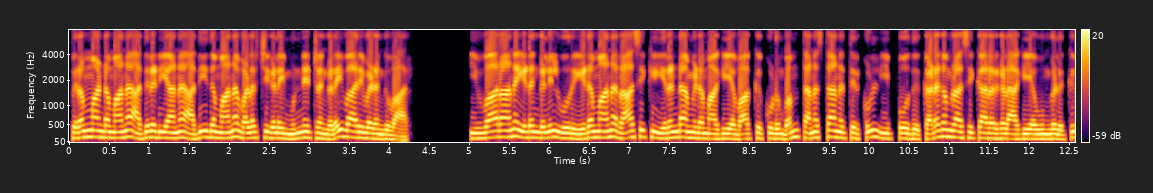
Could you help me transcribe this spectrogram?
பிரம்மாண்டமான அதிரடியான அதீதமான வளர்ச்சிகளை முன்னேற்றங்களை வாரி வழங்குவார். இவ்வாறான இடங்களில் ஒரு இடமான ராசிக்கு இரண்டாம் இடமாகிய வாக்கு குடும்பம் தனஸ்தானத்திற்குள் இப்போது கடகம் ராசிக்காரர்களாகிய உங்களுக்கு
